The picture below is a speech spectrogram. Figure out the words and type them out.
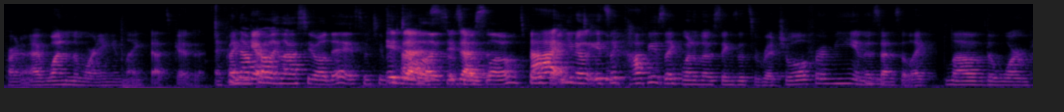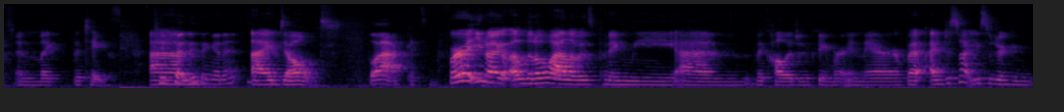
Pardon. I have one in the morning and like that's good. If and I that get, probably lasts you all day since you it does. It, does. So slow. It's uh, you know, it's like coffee is like one of those things that's a ritual for me in the mm. sense that like love the warmth and like the taste. Do you um, put anything in it? I don't. Black. It's for you know a little while I was putting the um the collagen creamer in there, but I'm just not used to drinking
